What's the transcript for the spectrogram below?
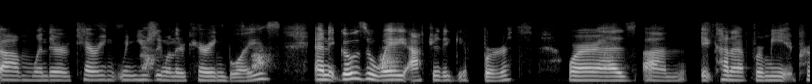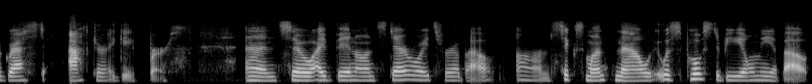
um, when they're carrying when usually when they're carrying boys and it goes away after they give birth whereas um, it kind of for me it progressed after i gave birth and so i've been on steroids for about um, six months now it was supposed to be only about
